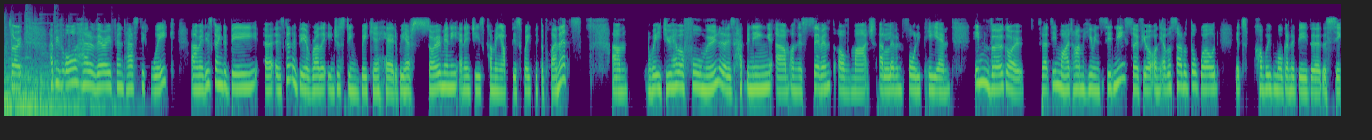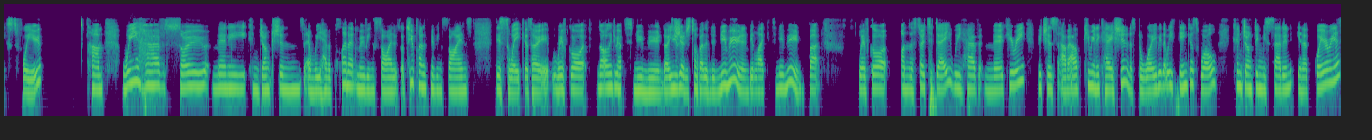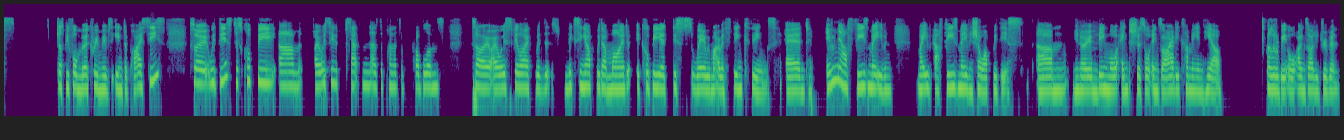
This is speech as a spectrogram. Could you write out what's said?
So, Hope you've all had a very fantastic week. Um, it is going to be uh, it's going to be a rather interesting week ahead. We have so many energies coming up this week with the planets. Um, we do have a full moon that is happening um, on the 7th of March at 11:40 p.m. in Virgo. So that's in my time here in Sydney. So if you're on the other side of the world, it's probably more going to be the the 6th for you. Um, we have so many conjunctions and we have a planet moving sign. We've got two planets moving signs this week. So we've got, not only do we have this new moon, now usually I just talk about the new moon and be like, it's a new moon, but we've got on the, so today we have Mercury, which is our communication and it's the way that we think as well, conjuncting with Saturn in Aquarius just before Mercury moves into Pisces. So with this, this could be, um, I always see Saturn as the planet of problems. So I always feel like with this mixing up with our mind, it could be a, this where we might overthink things, and even our fears may even may our fears may even show up with this. Um, you know, and being more anxious or anxiety coming in here a little bit, or anxiety driven,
